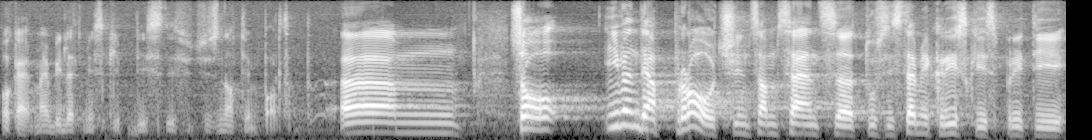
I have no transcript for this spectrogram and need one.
Okay, maybe let me skip this, this which is not important. Um, so even the approach, in some sense, uh, to systemic risk is pretty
